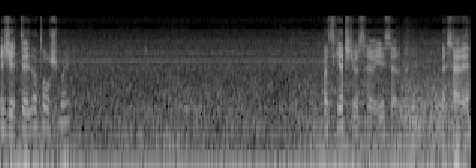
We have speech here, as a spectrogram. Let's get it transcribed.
Et j'étais dans ton chemin. Parce que je vais se réveiller celle-là. Je savais.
